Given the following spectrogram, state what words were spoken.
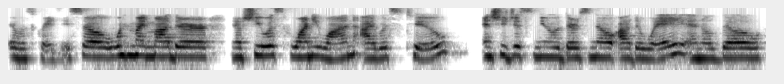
it was crazy. So when my mother, you know, she was 21, I was two, and she just knew there's no other way. And although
